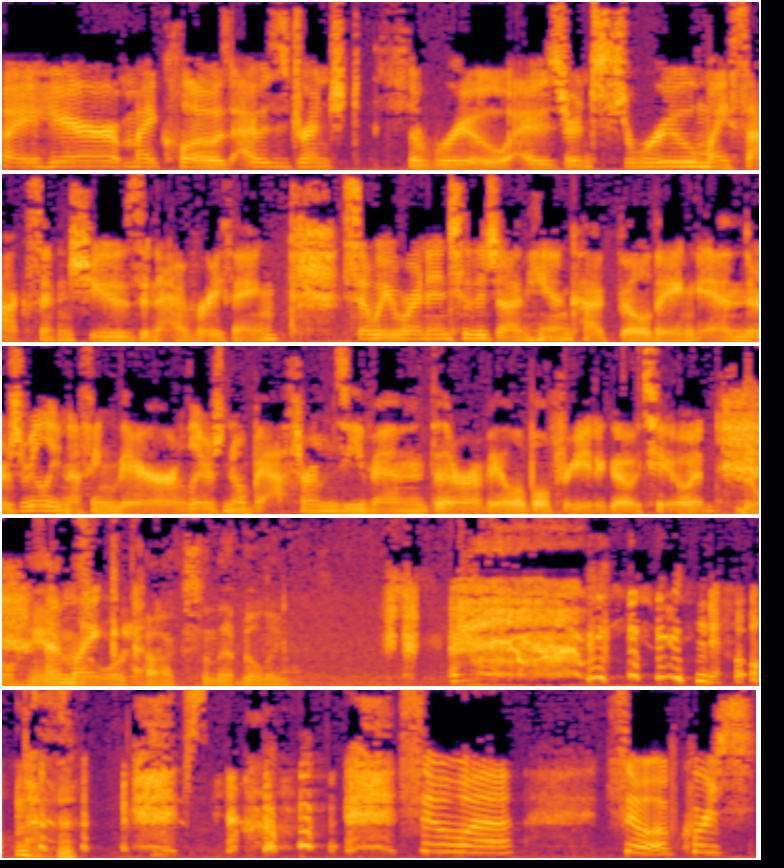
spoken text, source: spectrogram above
my hair, my clothes. I was drenched through. I was drenched through my socks and shoes and everything. So we run into the John Hancock building, and there's really nothing there. There's no bathrooms even that are available for you to go to. And No hands I'm like, or cocks in that building. no. so, uh, so of course,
